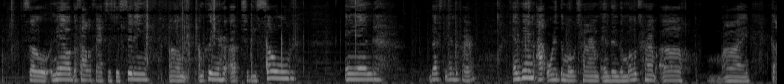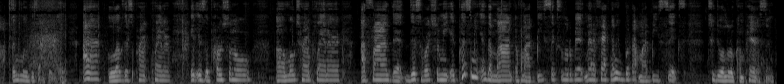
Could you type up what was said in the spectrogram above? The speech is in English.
So now the Filofax is just sitting. Um, I'm cleaning her up to be sold. And that's the end of her. And then I ordered the Moterm. And then the Moterm, oh my God. Let me move this out the way. I love this planner. It is a personal uh, Moterm planner. I find that this works for me. It puts me in the mind of my B6 a little bit. Matter of fact, let me whip out my B6 to do a little comparison.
